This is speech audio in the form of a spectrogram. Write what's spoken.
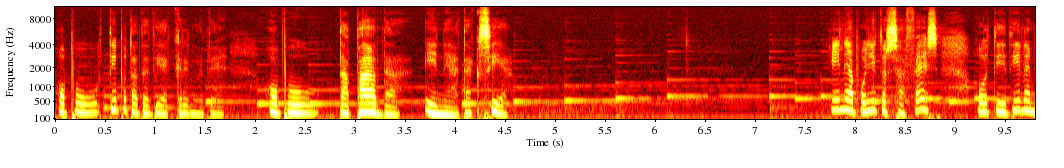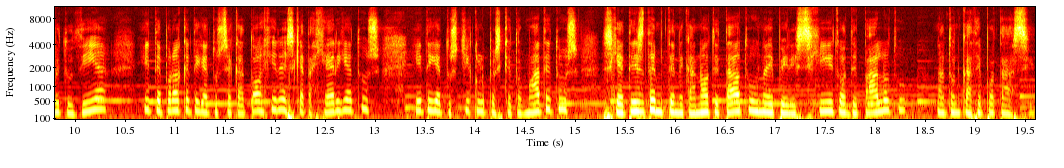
όπου τίποτα δεν διακρίνεται, όπου τα πάντα είναι αταξία. Είναι απολύτως σαφές ότι η δύναμη του Δία, είτε πρόκειται για τους εκατόχειρες και τα χέρια τους, είτε για τους κύκλοπες και το μάτι τους, σχετίζεται με την ικανότητά του να υπερισχύει του αντιπάλου του, να τον καθυποτάσει.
